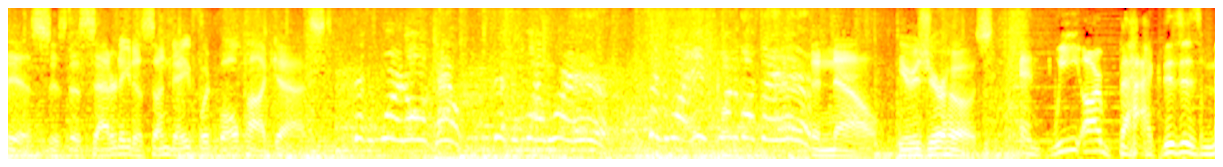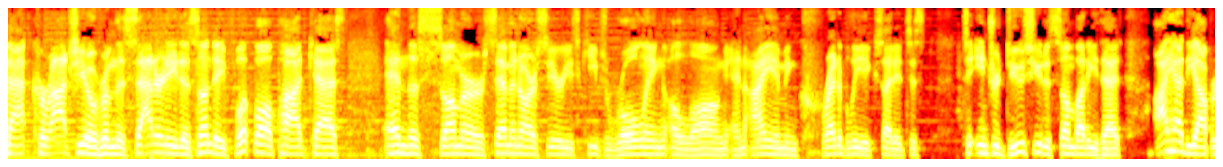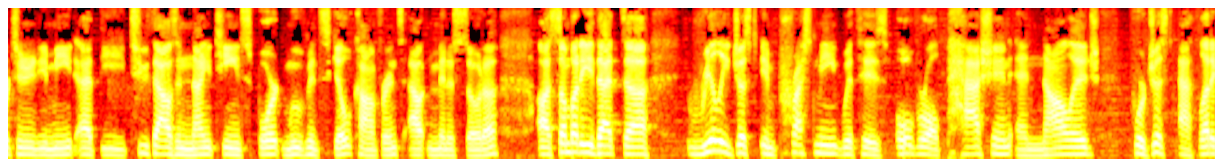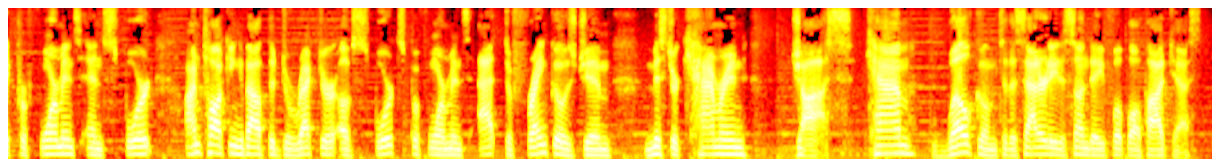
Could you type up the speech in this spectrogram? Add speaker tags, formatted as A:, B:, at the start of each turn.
A: This is the Saturday to Sunday Football Podcast.
B: This is where it all counts. This is why we're here. This is why each one of us are here.
A: And now, here's your host.
C: And we are back. This is Matt Caraccio from the Saturday to Sunday Football Podcast. And the summer seminar series keeps rolling along. And I am incredibly excited to to introduce you to somebody that I had the opportunity to meet at the 2019 Sport Movement Skill Conference out in Minnesota. Uh, somebody that uh, really just impressed me with his overall passion and knowledge for just athletic performance and sport. I'm talking about the director of sports performance at DeFranco's gym, Mr. Cameron Joss. Cam, welcome to the Saturday to Sunday football podcast.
